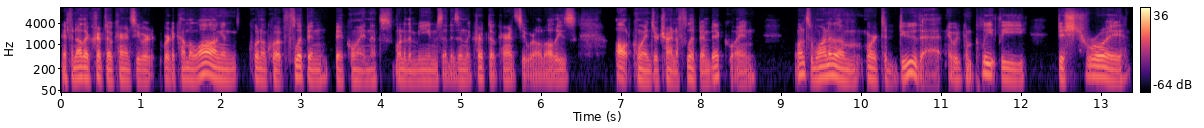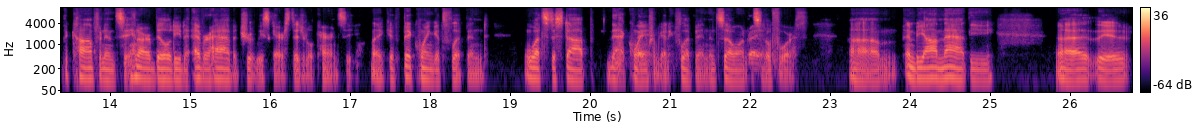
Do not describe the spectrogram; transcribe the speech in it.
If another cryptocurrency were, were to come along and quote unquote flipping bitcoin that's one of the memes that is in the cryptocurrency world. All these altcoins are trying to flip in bitcoin. Once one of them were to do that it would completely destroy the confidence in our ability to ever have a truly scarce digital currency. Like if Bitcoin gets flipped, what's to stop that coin right. from getting flipped and so on right. and so forth. Um, and beyond that, the uh, the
